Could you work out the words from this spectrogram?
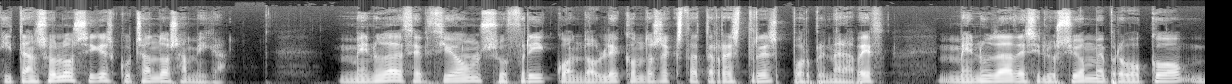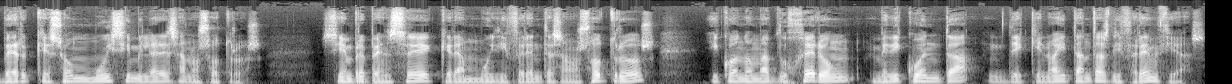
y tan solo sigue escuchando a su amiga. Menuda decepción sufrí cuando hablé con dos extraterrestres por primera vez. Menuda desilusión me provocó ver que son muy similares a nosotros. Siempre pensé que eran muy diferentes a nosotros y cuando me abdujeron me di cuenta de que no hay tantas diferencias.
